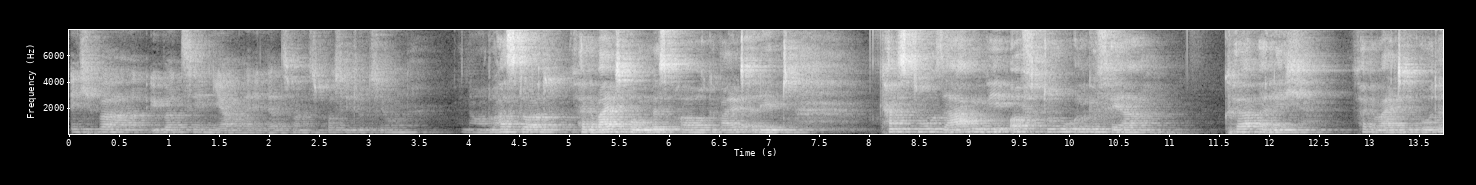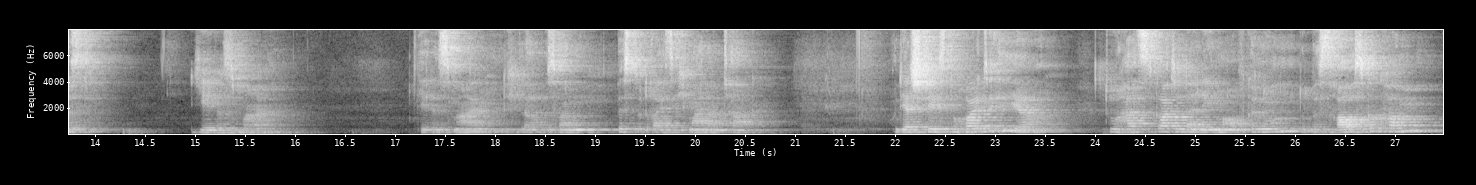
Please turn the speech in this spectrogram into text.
Ich war über zehn Jahre in der Zwangsprostitution. Genau, du hast dort Vergewaltigung, Missbrauch, Gewalt erlebt. Kannst du sagen, wie oft du ungefähr körperlich vergewaltigt wurdest? Jedes Mal. Jedes Mal. Und ich glaube, es waren bis zu 30 Mal am Tag. Und jetzt stehst du heute hier. Du hast Gott in dein Leben aufgenommen. Du bist rausgekommen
